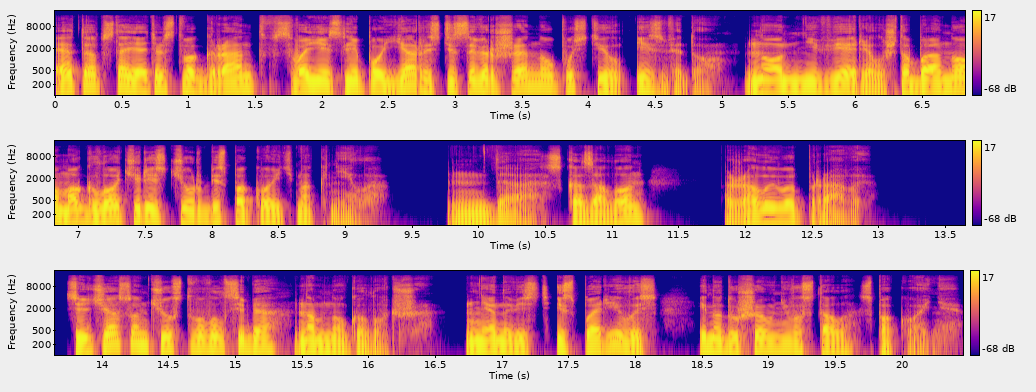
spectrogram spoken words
Это обстоятельство Грант в своей слепой ярости совершенно упустил из виду. Но он не верил, чтобы оно могло чересчур беспокоить Макнила. «Да», — сказал он, — «пожалуй, вы правы». Сейчас он чувствовал себя намного лучше. Ненависть испарилась, и на душе у него стало спокойнее.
